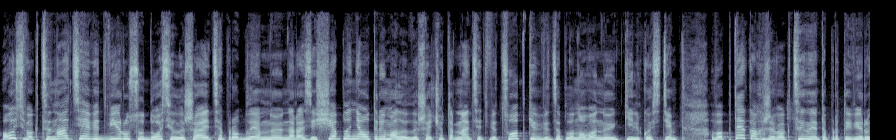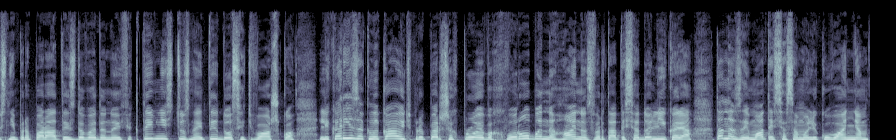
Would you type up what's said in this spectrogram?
А ось вакцинація від вірусу досі лишається проблемною. Наразі щеплення отримали лише 14% від запланованої кількості. В аптеках же вакцини та противірусні препарати з доведеною ефективністю знайти досить важко. Лікарі закликають при перших проявах хвороби негайно звертатися до лікаря та не займатися самолікуванням.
